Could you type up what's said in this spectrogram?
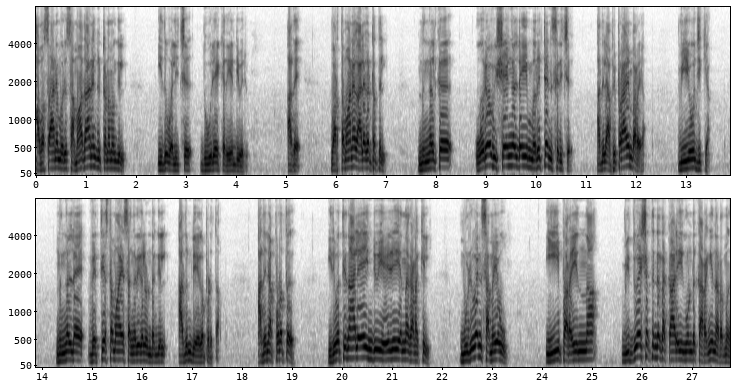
അവസാനം ഒരു സമാധാനം കിട്ടണമെങ്കിൽ ഇത് വലിച്ച് ദൂരേക്കെറിയേണ്ടി വരും. അതെ വർത്തമാന കാലഘട്ടത്തിൽ നിങ്ങൾക്ക് ഓരോ വിഷയങ്ങളുടെയും മെറിറ്റ് അനുസരിച്ച് അതിൽ അഭിപ്രായം പറയാം വിയോജിക്കാം. നിങ്ങളുടെ വ്യത്യസ്തമായ സംഗതികളുണ്ടെങ്കിൽ അതും രേഖപ്പെടുത്താം. അതിനപ്പുറത്ത് ഇരുപത്തിനാല് ഇന്റു ഏഴ് എന്ന കണക്കിൽ മുഴുവൻ സമയവും ഈ പറയുന്ന വിദ്വേഷത്തിന്റെ തക്കാളിയും കൊണ്ട് കറങ്ങി നടന്ന്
